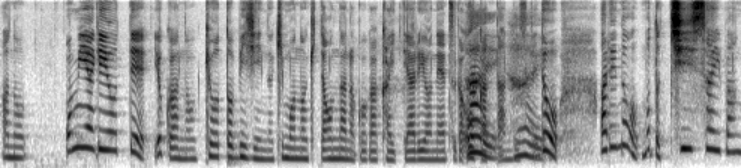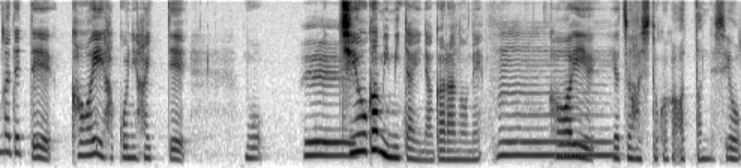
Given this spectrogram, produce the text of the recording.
あのお土産用ってよくあの京都美人の着物を着た女の子が書いてあるようなやつが多かったんですけど、あれのもっと小さい版が出て可愛い箱に入ってもう千代紙みたいな柄のね可可愛い八つ橋とかがあったんですよ。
